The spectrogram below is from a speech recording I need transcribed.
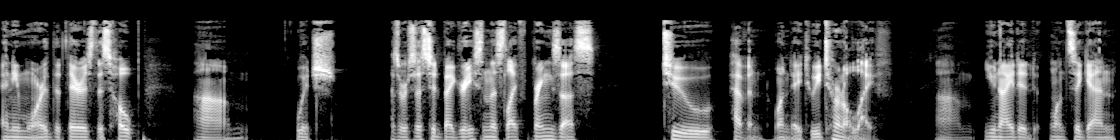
anymore, that there is this hope um, which, as we're assisted by grace in this life, brings us to heaven one day, to eternal life, um, united once again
